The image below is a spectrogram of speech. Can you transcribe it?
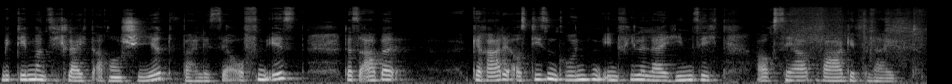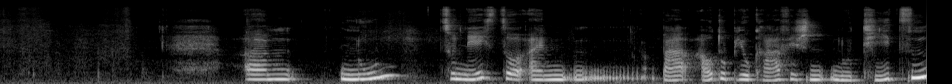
mit dem man sich leicht arrangiert, weil es sehr offen ist, das aber gerade aus diesen Gründen in vielerlei Hinsicht auch sehr vage bleibt. Ähm, nun zunächst so ein paar autobiografischen Notizen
